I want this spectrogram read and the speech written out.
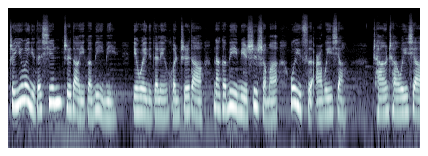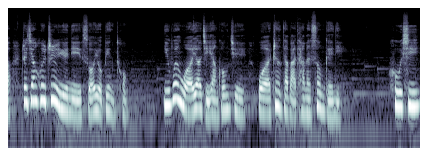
只因为你的心知道一个秘密，因为你的灵魂知道那个秘密是什么，为此而微笑。常常微笑，这将会治愈你所有病痛。你问我要几样工具，我正在把它们送给你。呼吸，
